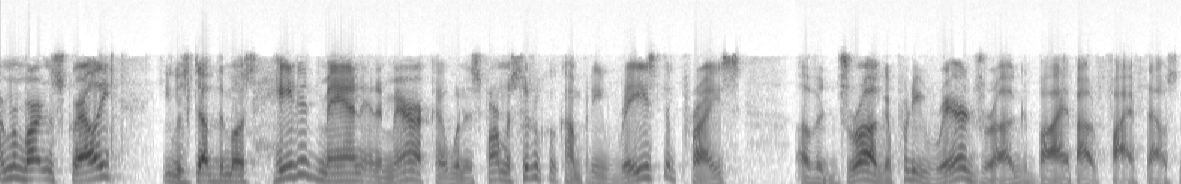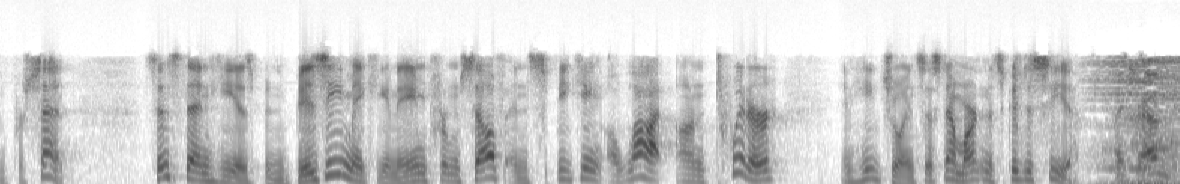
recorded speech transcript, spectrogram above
remember Martin Shkreli? He was dubbed the most hated man in America when his pharmaceutical company raised the price of a drug, a pretty rare drug, by about 5,000%. Since then, he has been busy making a name for himself and speaking a lot on Twitter, and he joins us now. Martin, it's good to see you. Thanks for having me.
